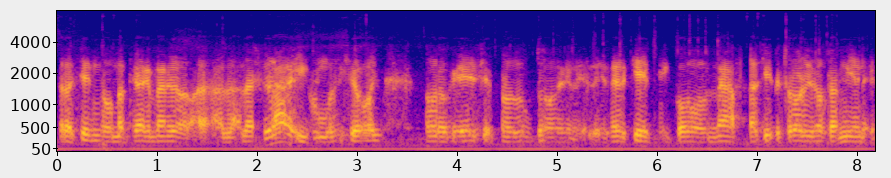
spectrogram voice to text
trayendo material a, a, la, ciudad y como dije hoy, todo lo que es el producto energético, naftas y petróleo también está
